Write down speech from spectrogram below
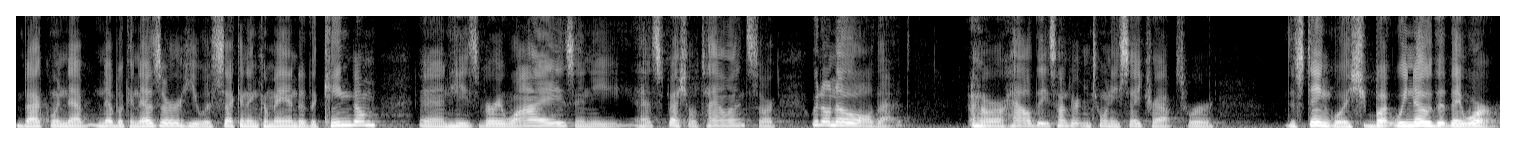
back when Nebuchadnezzar, he was second in command of the kingdom and he's very wise and he has special talents, or we don't know all that, or how these 120 satraps were distinguished, but we know that they were,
